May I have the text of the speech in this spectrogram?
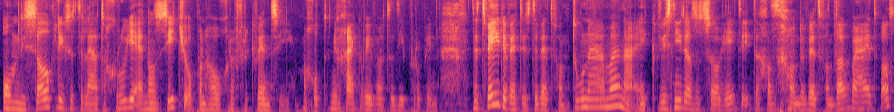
Om die zelfliefde te laten groeien. En dan zit je op een hogere frequentie. Maar goed, nu ga ik er weer wat dieper op in. De tweede wet is de wet van toename. Nou, ik wist niet dat het zo heette. Ik dacht dat het gewoon de wet van dankbaarheid was.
